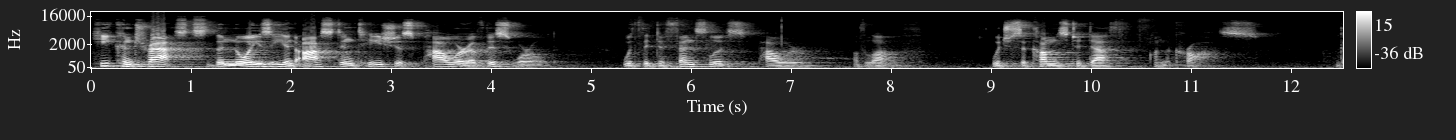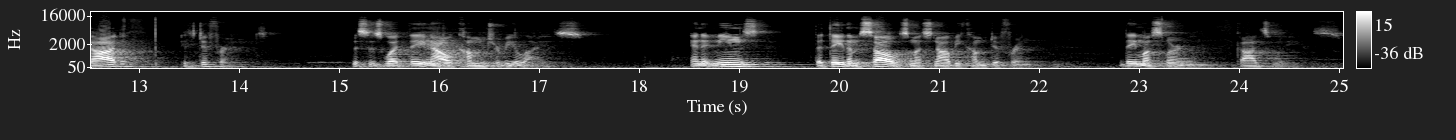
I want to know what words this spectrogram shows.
He contrasts the noisy and ostentatious power of this world with the defenseless power of love, which succumbs to death on the cross. God is different. This is what they now come to realize. And it means that they themselves must now become different. They must learn God's ways.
